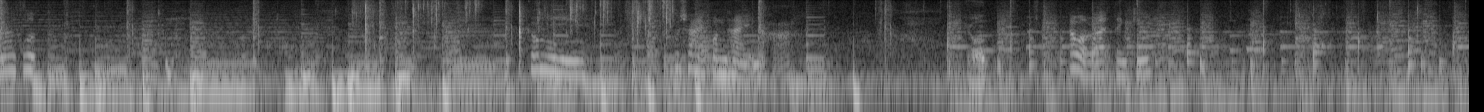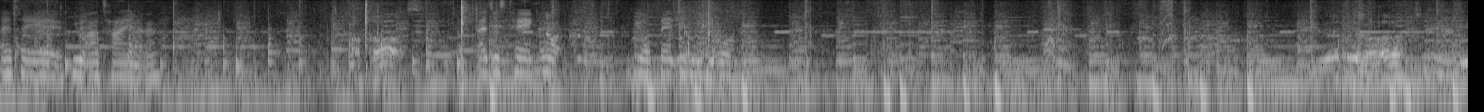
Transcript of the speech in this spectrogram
มากเลยก็มีผู้ชายคนไทยนะคะ Go on. I'm alright, thank you. I say you are Thai นะ Of course. I just take not your face in video นะ You ready, Laura? ใช่นะ We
